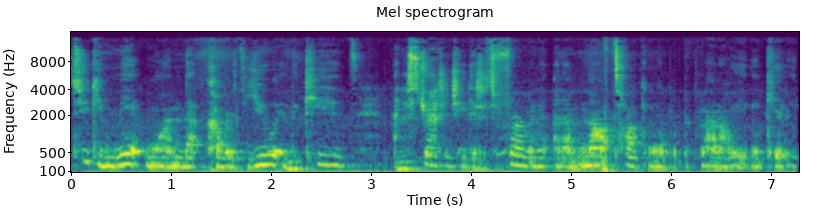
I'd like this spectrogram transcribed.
So you can make one that covers you and the kids and a strategy that is firm. And, and I'm not talking about the plan of how you can kill him.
